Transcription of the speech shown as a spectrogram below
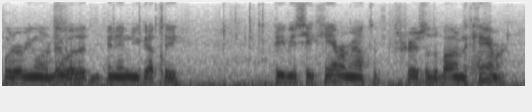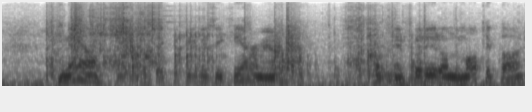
whatever you want to do with it, and then you got the PVC camera mount that screws to the bottom of the camera. Now, I'm take the PVC camera mount and put it on the multipod,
